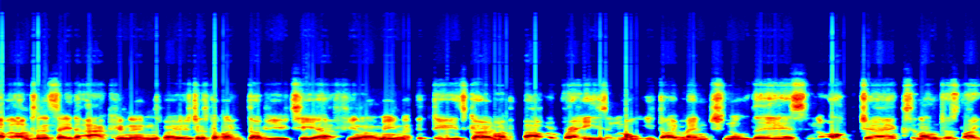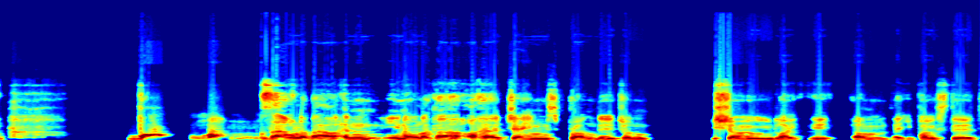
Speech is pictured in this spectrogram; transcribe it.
I'm just going to say the acronyms, but it's just kind of like WTF, you know what I mean? Like the dude's going about arrays and multi-dimensional this and objects, and I'm just like, what? What's that all about? And you know, like I, I heard James Brundage on show, like it, um, that you posted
